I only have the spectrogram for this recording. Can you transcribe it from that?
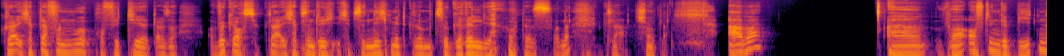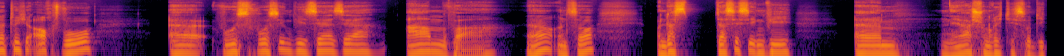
klar, ich habe davon nur profitiert. Also wirklich auch, klar, ich habe es natürlich, ich habe sie nicht mitgenommen zur Guerilla oder so, ne? Klar, schon klar. Aber äh, war oft in Gebieten natürlich auch, wo, äh, es, wo irgendwie sehr, sehr arm war. Ja, und so. Und das, das ist irgendwie, ähm, ja, schon richtig so die,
